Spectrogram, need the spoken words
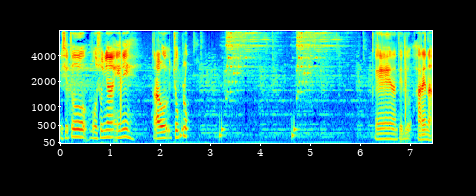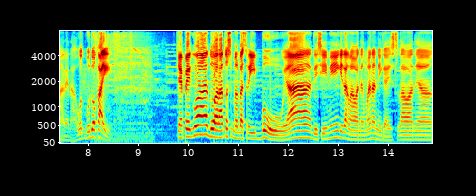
Di situ musuhnya ini terlalu cupluk. Oke, nanti dulu arena arena. World Budokai. CP gua 219.000 ya. Di sini kita ngelawan yang mana nih guys? Lawan yang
